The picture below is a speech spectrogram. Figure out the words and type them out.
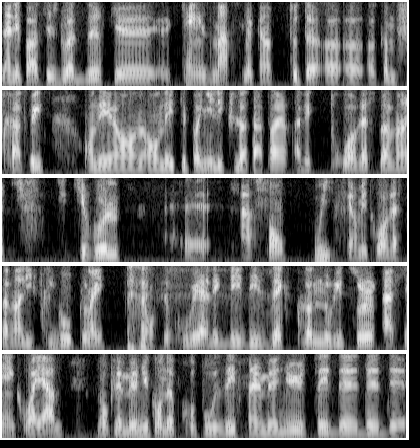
L'année passée, je dois te dire que 15 mars, quand tout a, comme frappé, on, est, on, a été pogné les culottes à terre avec trois restaurants qui, qui roulent euh, à fond. Oui. Fermé trois restaurants, les frigos pleins. on s'est retrouvé avec des, des extras de nourriture assez incroyables. Donc, le menu qu'on a proposé, c'est un menu, tu sais, de, de, de,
